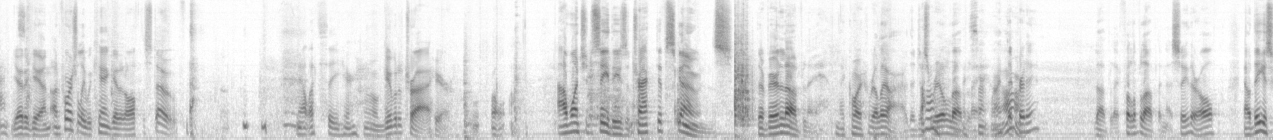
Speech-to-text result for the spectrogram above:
I'm- yet again. Unfortunately, we can't get it off the stove. Now let's see here. We'll give it a try here. Well, I want you to see these attractive scones. They're very lovely. They quite really are. They're just Oh, real lovely. certainly Aren't they are. pretty? Lovely, full of loveliness. See, they're all. Now these,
